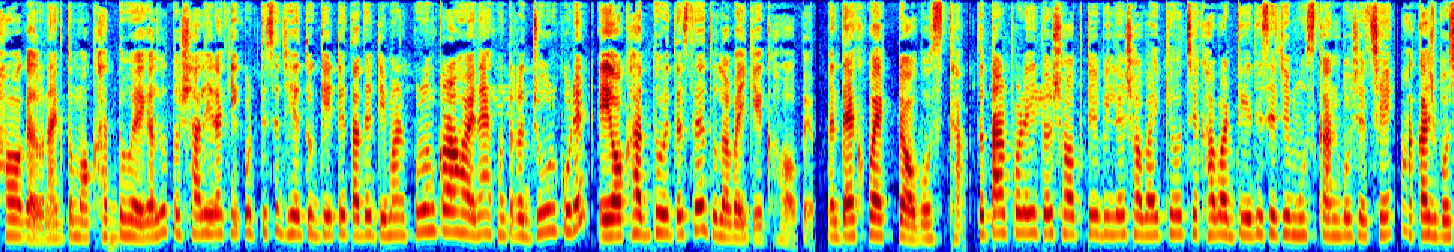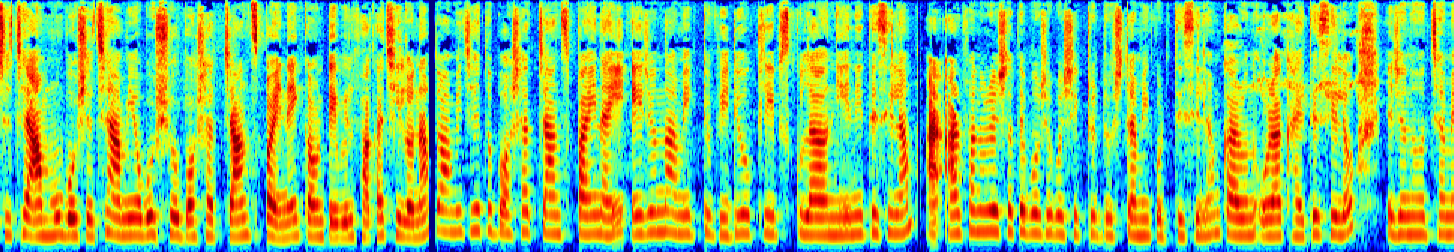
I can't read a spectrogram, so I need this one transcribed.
খাওয়া গেল না, একদম অখাদ্য হয়ে গেল। তো শালিরা কি করতেছে, যেহেতু গেটে তাদের ডিমান্ড পূরণ করা হয় না, এখন তারা জোর করে এই অখাদ্য হইতেছে দুলাবাইকে খাওয়াবে। দেখো একটা অবস্থা। তো তারপরেই তো সব টেবিলে সবাইকে হচ্ছে খাবার দিয়ে দিছে যে মুস্কান বসেছে, আকাশ বসেছে, আম্মু বসেছে। আমি অবশ্য বসার চান্স পাই নাই, কারণ টেবিল ফাঁকা ছিল না। তো আমি যেহেতু বসার চান্স পাই নাই এই জন্য আমি একটু ভিডিও ক্লিপসগুলা নিয়ে নিতেছিলাম। আর আরফানুরের সাথে বসে বসে একটু দুষ্টামি করতেছিলাম। কারণ ওরা খাইতেছিল। এই জন্য হচ্ছে আমি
